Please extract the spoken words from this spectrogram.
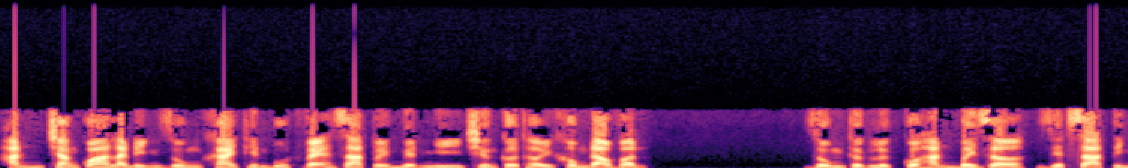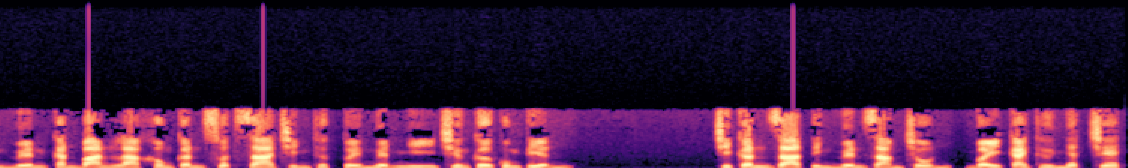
hắn chẳng qua là định dùng khai thiên bút vẽ ra tuế nguyệt nghị trương cơ thời không đảo vận. Dùng thực lực của hắn bây giờ, giết giả tinh huyền căn bản là không cần xuất ra chính thức tuế nguyệt nghị trương cơ cung tiến Chỉ cần giả tinh huyền dám trốn, vậy cái thứ nhất chết,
